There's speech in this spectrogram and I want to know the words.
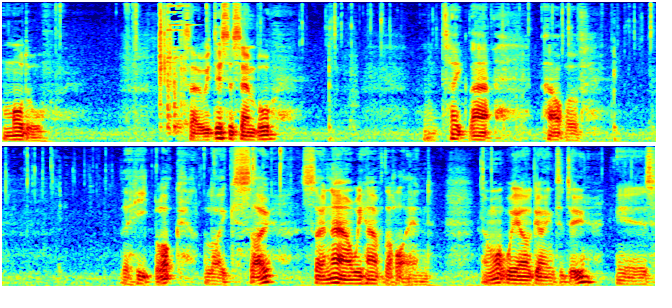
model. So we disassemble and take that out of the heat block like so. So now we have the hot end and what we are going to do is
